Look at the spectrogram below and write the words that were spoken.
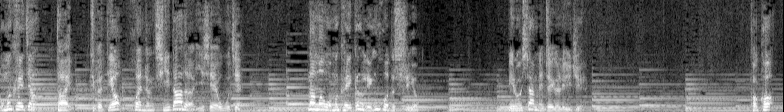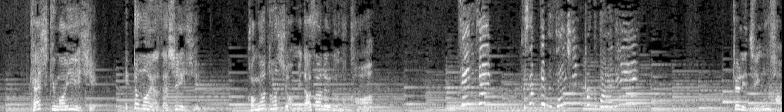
我们可以将“大”。这个雕换成其他的一些物件，那么我们可以更灵活的使用。比如下面这个例句：ここ景色もいいし、人も優しいし、この都市を乱されるのか？ 这里景好，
